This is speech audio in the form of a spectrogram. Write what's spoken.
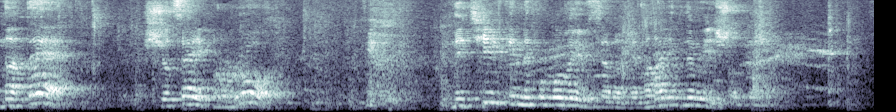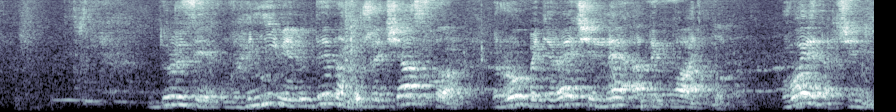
на те, що цей пророк не тільки не помолився над ним, а навіть не вийшов до нього. Друзі, в гніві людина дуже часто робить речі неадекватні. Буває так чи ні?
